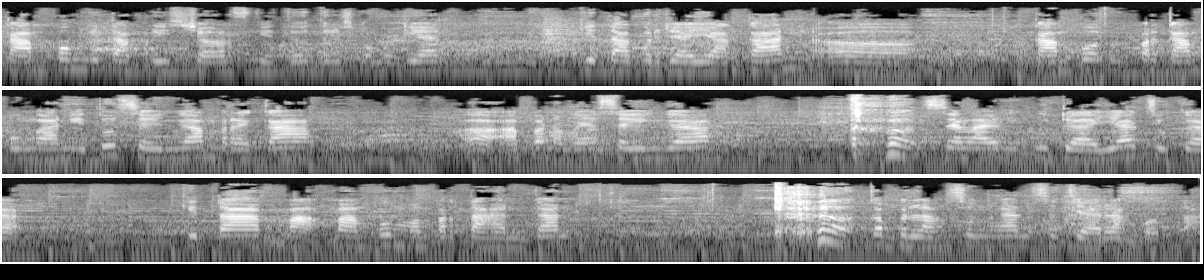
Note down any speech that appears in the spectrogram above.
kampung kita preserve gitu, terus kemudian kita berdayakan uh, kampung perkampungan itu sehingga mereka uh, apa namanya sehingga selain budaya juga kita mampu mempertahankan keberlangsungan sejarah kota.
